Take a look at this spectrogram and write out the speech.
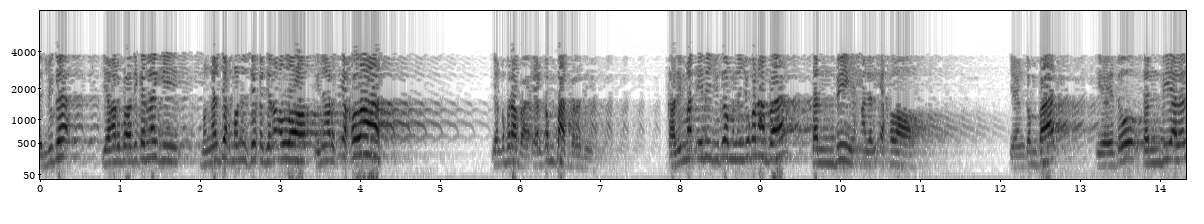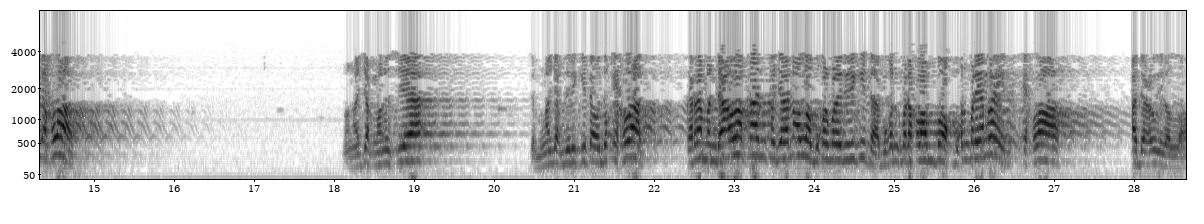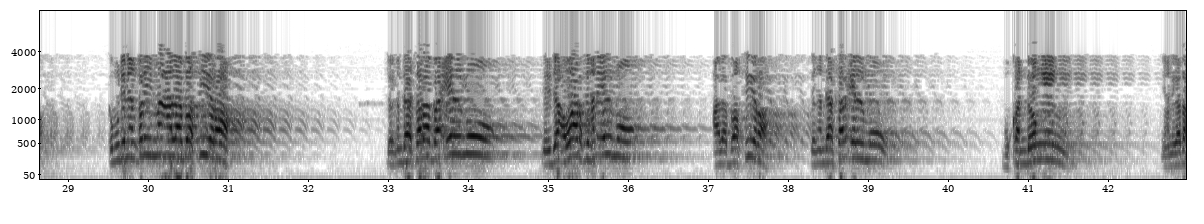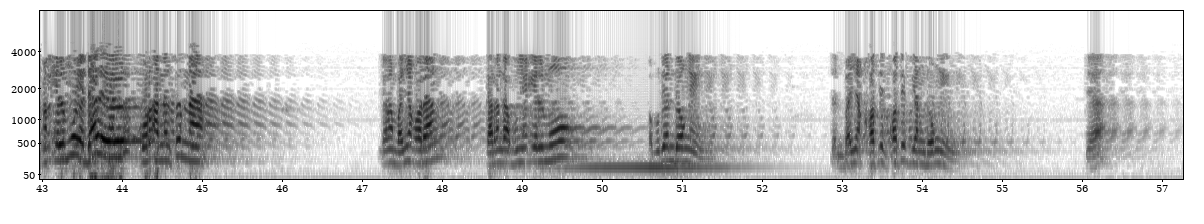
Dan juga yang harus perhatikan lagi, mengajak manusia ke jalan Allah, ini harus ikhlas. Yang keberapa? Yang keempat berarti. Kalimat ini juga menunjukkan apa? Tanbih alal ikhlas. Yang keempat yaitu tanbih alal ikhlas. Mengajak manusia dan mengajak diri kita untuk ikhlas. Karena mendakwakan ke jalan Allah bukan pada diri kita, bukan kepada kelompok, bukan kepada yang lain. Ikhlas ad'u ila Allah. Kemudian yang kelima ala basirah. Dengan dasar apa? Ilmu. Jadi dakwah dengan ilmu. Ala basirah. Dengan dasar ilmu. Bukan dongeng. Yang dikatakan ilmu ya dalil. Quran dan sunnah. Karena banyak orang. Karena nggak punya ilmu. Kemudian dongeng. Dan banyak khotib-khotib yang dongeng. Ya.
